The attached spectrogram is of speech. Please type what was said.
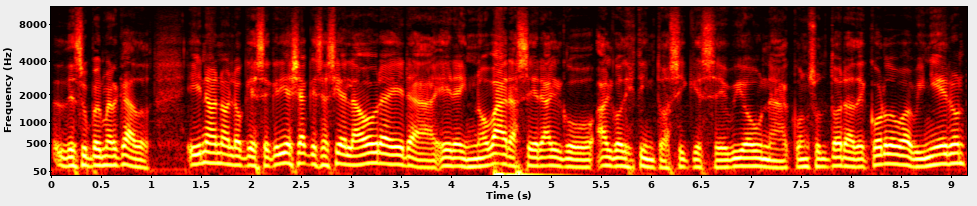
de supermercados. Y no, no, lo que se quería ya que se hacía la obra era, era innovar, hacer algo, algo distinto. Así que se vio una consultora de Córdoba, vinieron,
